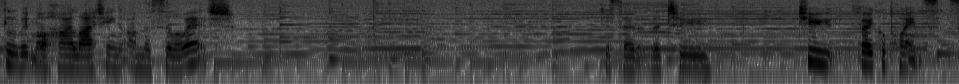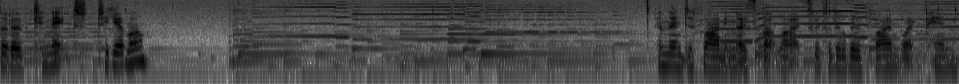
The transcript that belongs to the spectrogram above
Just a little bit more highlighting on the silhouette. Just so that the two, two focal points sort of connect together. And then defining those spotlights with a little bit of fine black pen.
